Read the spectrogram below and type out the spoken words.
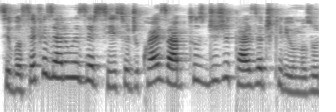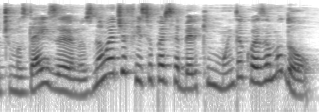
Se você fizer um exercício de quais hábitos digitais adquiriu nos últimos 10 anos, não é difícil perceber que muita coisa mudou.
